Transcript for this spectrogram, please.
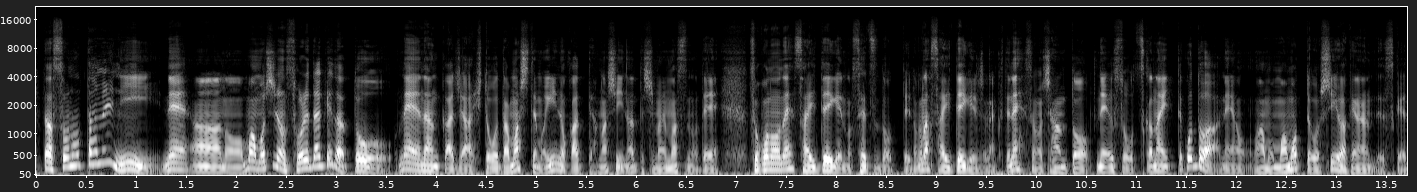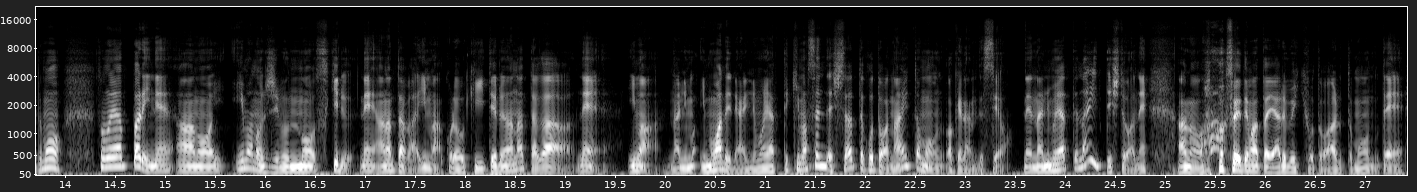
だからそのために、ね、あの、まあもちろんそれだけだと、ね、なんかじゃあ人を騙してもいいのかって話になってしまいますので、そこのね、最低限の節度っていうのかな、最低限じゃなくてね、そのちゃんとね、嘘をつかないってことはね、あの守ってほしいわけなんですけれども、そのやっぱりね、あの、今の自分のスキル、ね、あなたが今これを聞いてるあなたがね、今何も、今まで何もやってきませんでしたってことはないと思うわけなんですよ。ね、何もやってないって人はね、あの、それでまたやるべきことはあると思うので、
